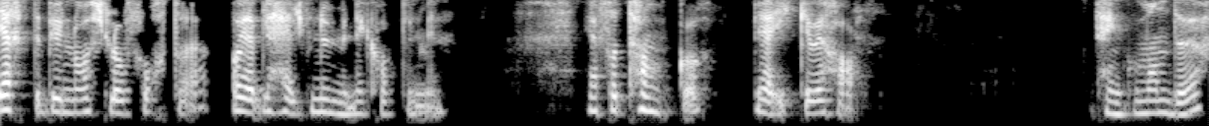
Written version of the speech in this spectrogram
Hjertet begynner å slå fortere, og jeg blir helt nummen i kroppen min. Jeg får tanker jeg ikke vil ha. Tenk om han dør?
